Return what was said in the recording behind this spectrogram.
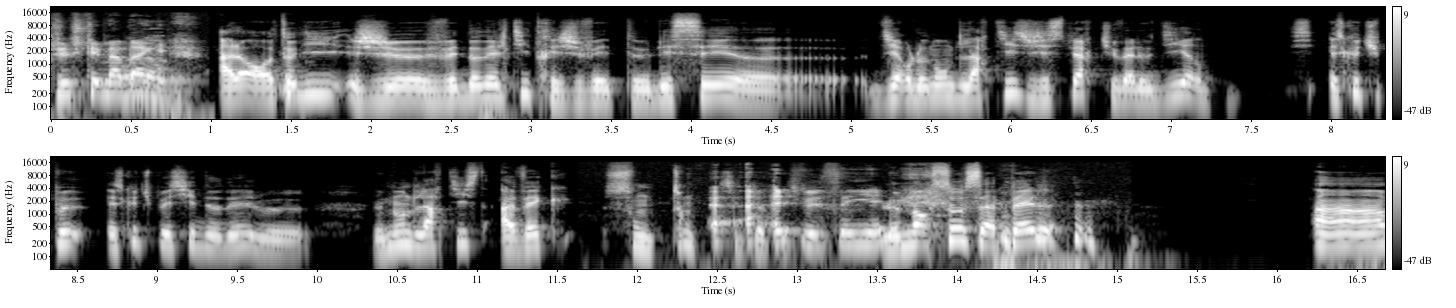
je jetais ma bague. Alors, Anthony, je vais te donner le titre et je vais te laisser euh, dire le nom de l'artiste. J'espère que tu vas le dire. Est-ce que tu peux, est-ce que tu peux essayer de donner le, le nom de l'artiste avec son ton, s'il te plaît? Je vais essayer. Le morceau s'appelle Un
